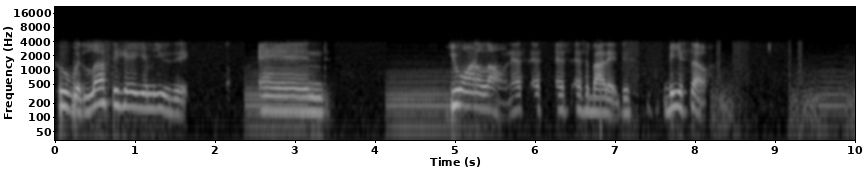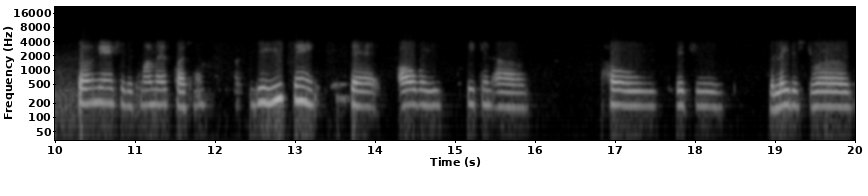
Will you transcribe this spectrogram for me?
who would love to hear your music and you aren't alone. That's that's that's, that's about it. Just be yourself. So let me ask you this one last question. Do you think that always speaking of hoes bitches the latest drugs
